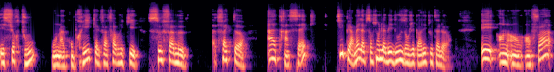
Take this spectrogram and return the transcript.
Et surtout, on a compris qu'elle va fabriquer ce fameux facteur intrinsèque qui permet l'absorption de la B12 dont j'ai parlé tout à l'heure. Et en- en- enfin,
